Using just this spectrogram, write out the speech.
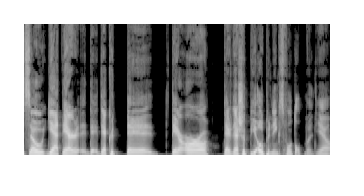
so yeah, there there could there there are there there should be openings for Dortmund, yeah.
